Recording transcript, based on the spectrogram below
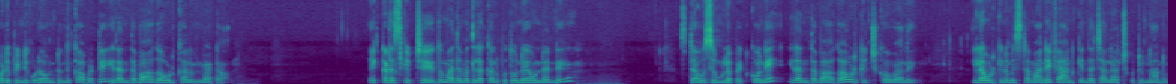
పొడిపిండి కూడా ఉంటుంది కాబట్టి ఇదంతా బాగా ఉడకాలన్నమాట. ఎక్కడ స్కిప్ చేయొద్దు మధ్య మధ్యలో కలుపుతూనే ఉండండి. స్టవ్ సిమ్లో పెట్టుకొని ఇదంతా బాగా ఉడికించుకోవాలి. ఇలా ఉడికిన మిశ్రమాన్ని ఫ్యాన్ కింద చల్లార్చుకుంటున్నాను.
